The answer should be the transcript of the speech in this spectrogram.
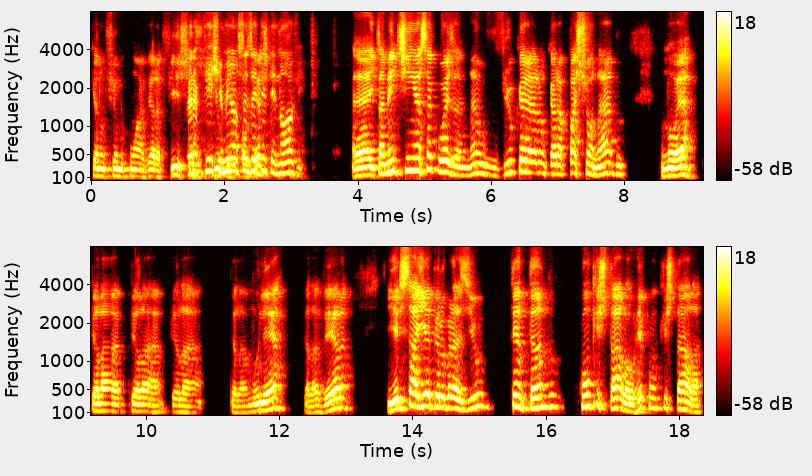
que era um filme com a Vera Fischer. Vera Fischer, 1989. É, e também tinha essa coisa, né? O Wilker era um cara apaixonado, o Noé pela pela pela pela mulher, pela Vera, e ele saía pelo Brasil tentando conquistá-la ou reconquistá-la,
